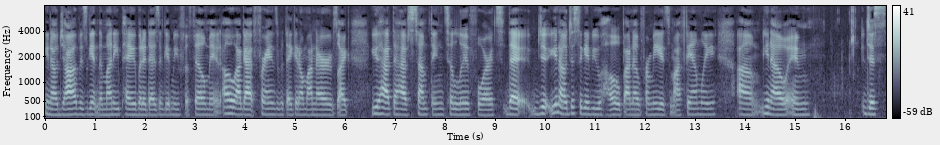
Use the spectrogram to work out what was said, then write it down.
you know, job is getting the money paid, but it doesn't give me fulfillment. Oh, I got friends, but they get on my nerves. Like, you have to have something to live for. It's that, you know, just to give you hope. I know for me, it's my family, um, you know, and just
